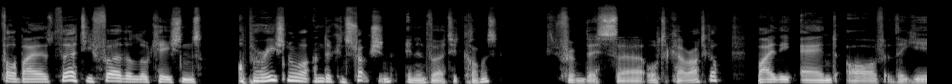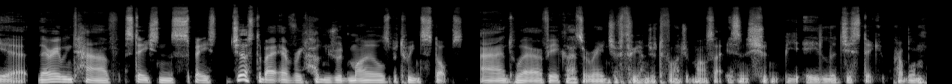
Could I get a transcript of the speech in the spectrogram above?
followed by 30 further locations operational or under construction, in inverted commas, from this uh, Autocar article by the end of the year. They're aiming to have stations spaced just about every 100 miles between stops, and where a vehicle has a range of 300 to 400 miles, that isn't, shouldn't be a logistic problem.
